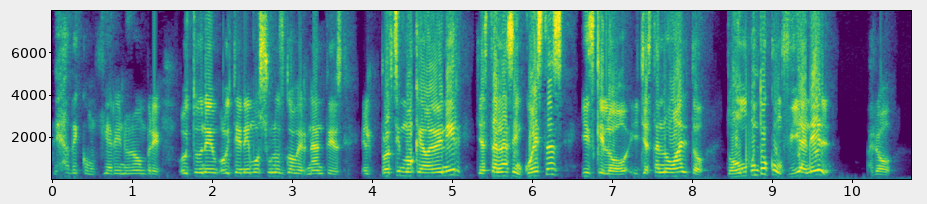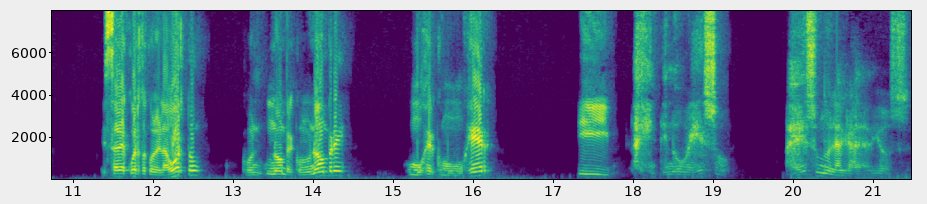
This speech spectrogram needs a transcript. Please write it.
deja de confiar en un hombre. Hoy, hoy tenemos unos gobernantes, el próximo que va a venir ya están las encuestas y es que lo, y ya está en lo alto. Todo el mundo confía en él, pero ¿está de acuerdo con el aborto? con un hombre con un hombre, con mujer como mujer, y la gente no ve eso. A eso no le agrada a Dios.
